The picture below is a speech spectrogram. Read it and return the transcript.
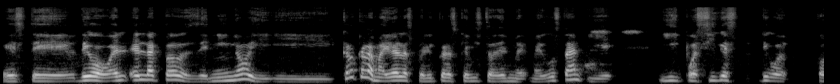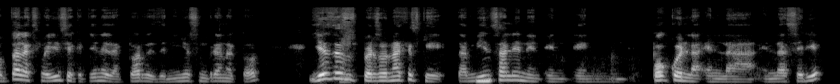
Este, digo, él, él ha actuado desde niño y, creo que la mayoría de las películas que he visto de él me, gustan y, y, pues sigue, digo, con toda la experiencia que tiene de actuar desde niño, es un gran actor. Y es de esos personajes que también salen en, en, en poco en la, en, la, en la serie,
